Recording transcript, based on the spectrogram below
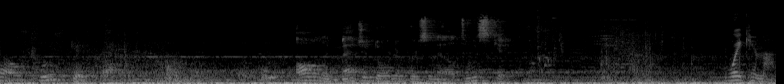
Personnel to escape craft. All imagined order personnel to escape craft. Wake him up.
